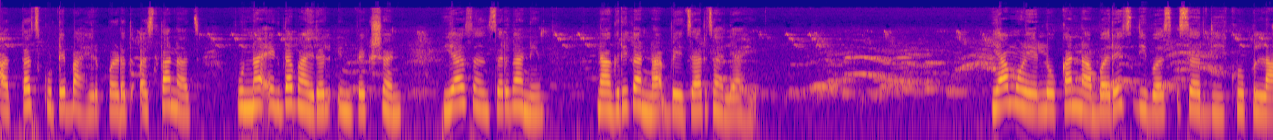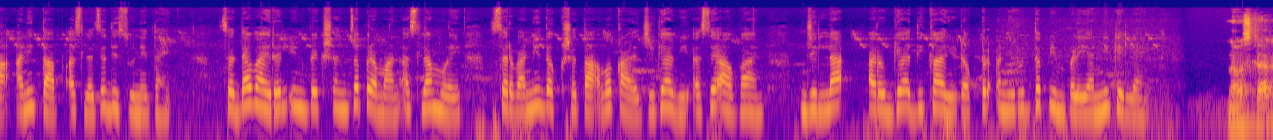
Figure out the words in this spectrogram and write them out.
आत्ताच कुठे बाहेर पडत असतानाच पुन्हा एकदा व्हायरल इन्फेक्शन या संसर्गाने नागरिकांना बेजार झाले आहे. यामुळे लोकांना बरेच दिवस सर्दी खोकला आणि ताप असल्याचे दिसून येत आहे. सध्या व्हायरल इन्फेक्शनचं प्रमाण असल्यामुळे सर्वांनी दक्षता व काळजी घ्यावी असे आवाहन जिल्हा आरोग्य अधिकारी डॉक्टर अनिरुद्ध पिंपळे यांनी केले आहे. नमस्कार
